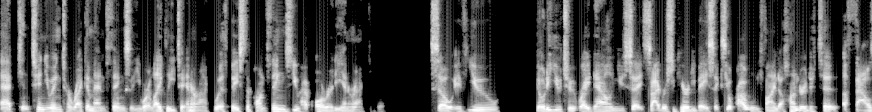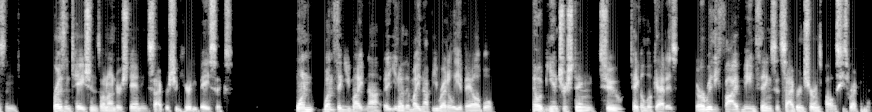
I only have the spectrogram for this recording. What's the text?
at continuing to recommend things that you are likely to interact with based upon things you have already interacted with. So if you go to YouTube right now and you say cybersecurity basics, you'll probably find a hundred to a thousand presentations on understanding cybersecurity basics. One one thing you might not, you know, that might not be readily available that would be interesting to take a look at is there are really five main things that cyber insurance policies recommend.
